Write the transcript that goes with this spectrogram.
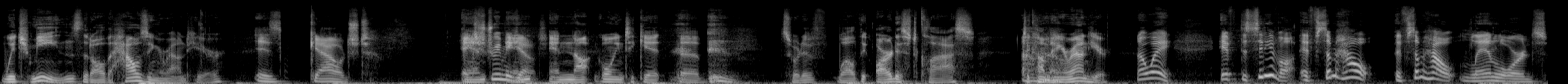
Which means that all the housing around here is gouged and, extremely and, gouged and not going to get the sort of well the artist class to Oh, come uh-huh. hang around here. No way. If the city of if somehow if somehow landlords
